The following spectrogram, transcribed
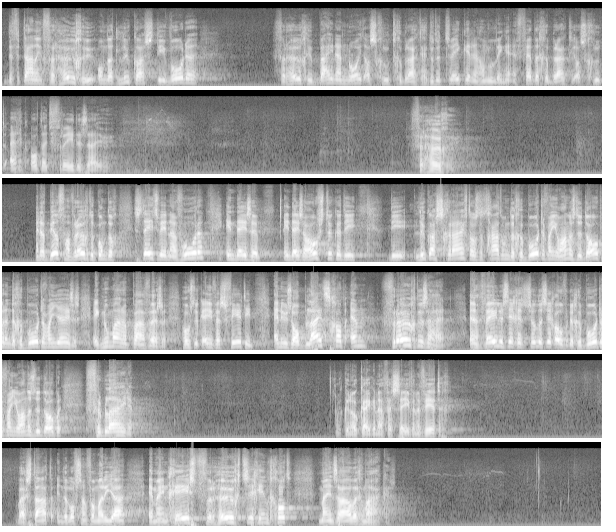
de vertaling verheug u, omdat Lucas die woorden verheug u bijna nooit als groet gebruikt. Hij doet het twee keer in handelingen en verder gebruikt hij als groet eigenlijk altijd vrede zij u. Verheug u. En dat beeld van vreugde komt toch steeds weer naar voren in deze, in deze hoofdstukken die, die Lucas schrijft als het gaat om de geboorte van Johannes de Doper en de geboorte van Jezus. Ik noem maar een paar versen. Hoofdstuk 1, vers 14. En u zal blijdschap en vreugde zijn. En velen zullen zich over de geboorte van Johannes de Doper verblijden. We kunnen ook kijken naar vers 47. Waar staat in de lofzang van Maria, en mijn geest verheugt zich in God, mijn zaligmaker.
